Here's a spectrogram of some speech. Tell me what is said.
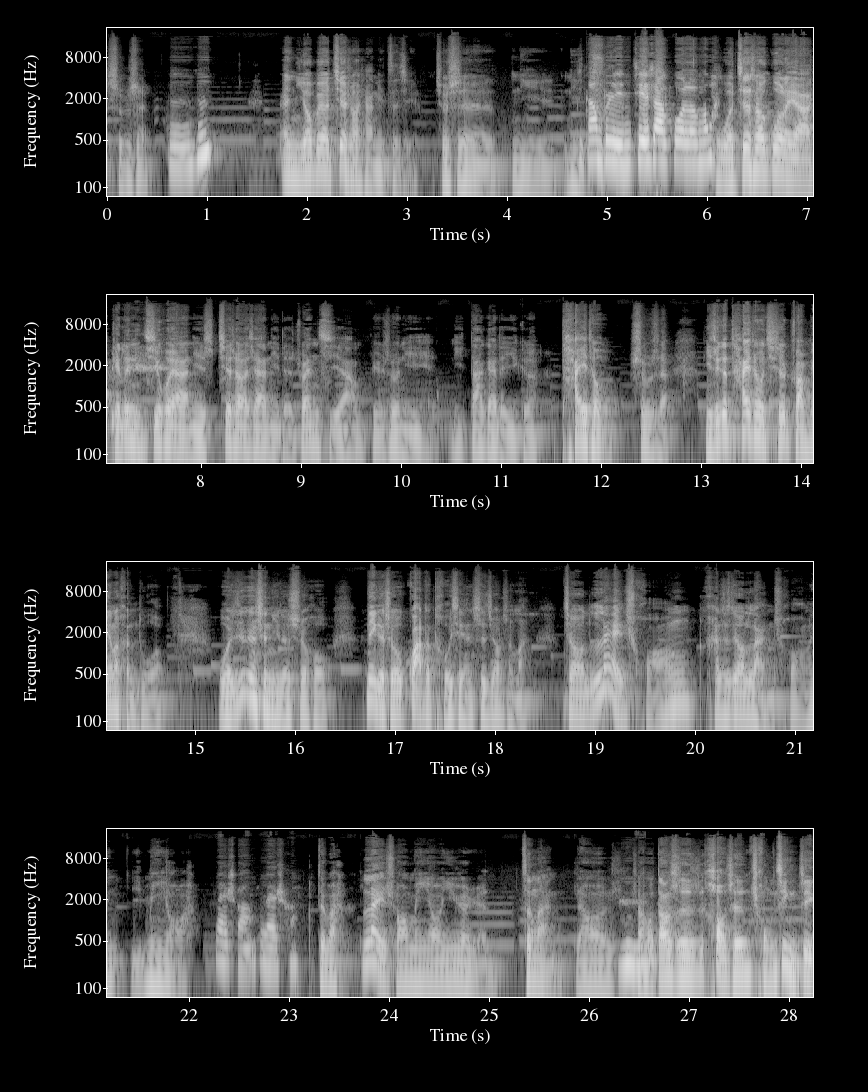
是不是？嗯哼。哎，你要不要介绍一下你自己？就是你你你刚不是已经介绍过了吗？我介绍过了呀，给了你机会啊，你介绍一下你的专辑啊，比如说你你大概的一个 title 是不是？你这个 title 其实转变了很多。我认识你的时候，那个时候挂的头衔是叫什么？叫赖床还是叫懒床民谣啊？赖床，赖床，对吧？赖床民谣音乐人曾兰，然后然后当时号称重庆这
